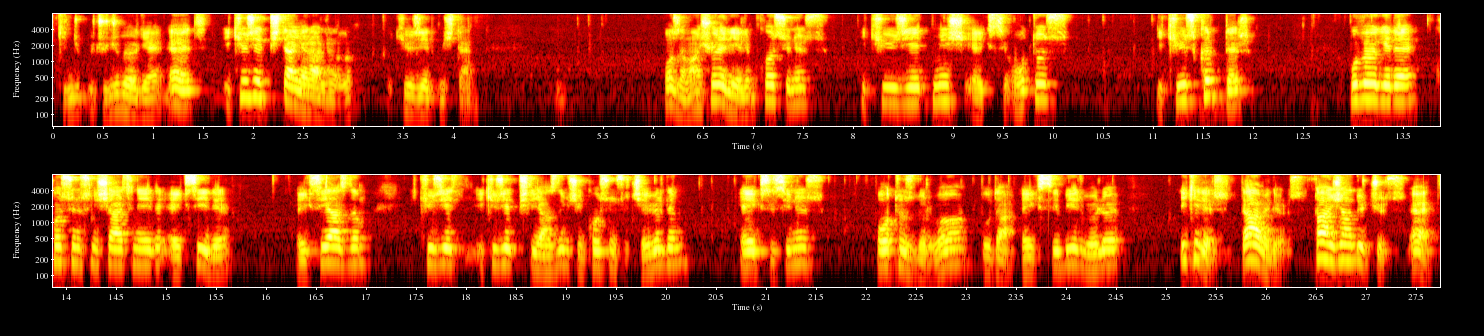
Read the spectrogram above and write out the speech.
İkinci, üçüncü bölge. Evet. 270'ten yararlanalım. 270'ten. O zaman şöyle diyelim. Kosinüs 270 eksi 30 240'tır. Bu bölgede kosinüsün işareti neydi? Eksiydi. Eksi yazdım. 270'li yazdığım için kosinüsü çevirdim. Eksi sinüs 30'dur bu. Bu da eksi 1 bölü 2'dir. Devam ediyoruz. Tanjant 300. Evet.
